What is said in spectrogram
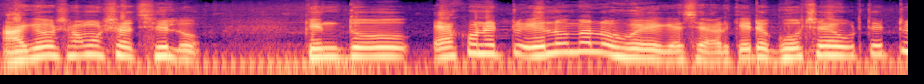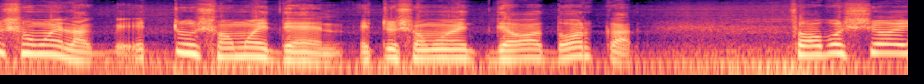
আগেও সমস্যা ছিল, কিন্তু এখন একটু এলোমেলো হয়ে গেছে আর কি। এটা গোছায় উঠতে একটু সময় লাগবে, একটু সময় দেন, একটু সময় দেওয়া দরকার। তো অবশ্যই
